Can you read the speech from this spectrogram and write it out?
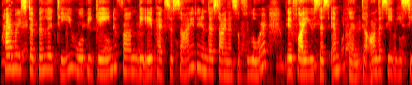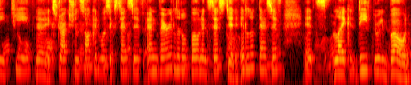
Primary stability will be gained from the apex side in the sinus floor. If I use this implant on the CBCT, the extraction socket was extensive and very little bone existed. It looked as if it's like D3 bone.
